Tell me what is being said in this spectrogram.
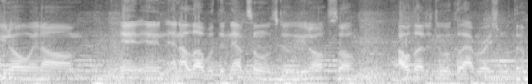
You know, and um, and, and and I love what the Neptunes do. You know, so I would love to do a collaboration with them.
